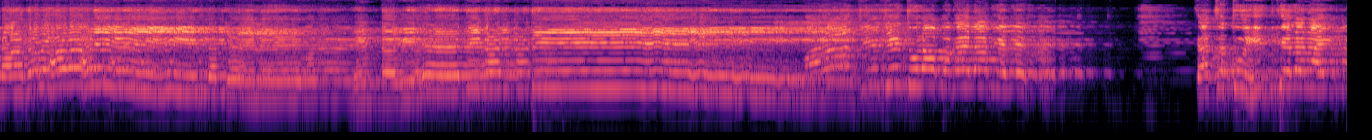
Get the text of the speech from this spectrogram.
नागवे हळहळीत केले. हिंडविले दिगंती महाराज जे जे तुला बघायला गेले त्याच तू हित केलं नाही.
